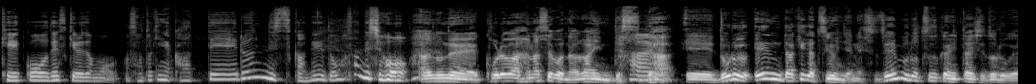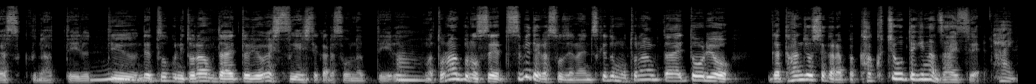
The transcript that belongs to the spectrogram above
傾向ですけれども、その時には変わってるんですかね？どうなんでしょう？あのね、これは話せば長いんですが、はえードル、円だけが強いんじゃないです。全部の通貨に対してドルが安くなっているっていう。で、特にトランプ大統領が出現してからそうなっている。まあ、トランプのせい、全てがそうじゃないんですけども、トランプ大統領が誕生してからやっぱ拡張的な財政。はい。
